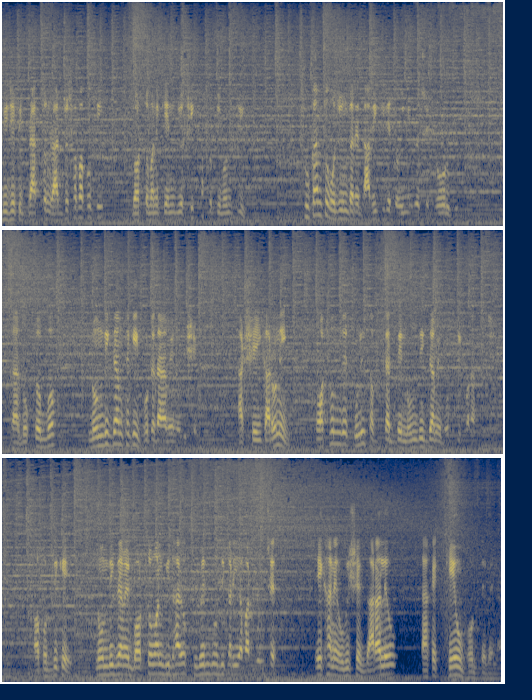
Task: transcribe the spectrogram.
বিজেপির প্রাক্তন রাজ্য সভাপতি, বর্তমানে কেন্দ্রীয় শিক্ষা প্রতিমন্ত্রী সুকান্ত মজুমদারের দাবি ঘিরে তৈরি হয়েছে জোর তার বক্তব্য, নন্দীগ্রাম থেকেই ভোটে দাঁড়াবেন অভিষেক। আর সেই কারণেই পছন্দের পুলিশ অফিসারদের নন্দীগ্রামে ভর্তি করা হচ্ছে। অপরদিকে, নন্দীগ্রামের বর্তমান বিধায়ক শুভেন্দু অধিকারী আবার বলছেন, এখানে অভিষেক দাঁড়ালেও তাকে কেউ ভোট দেবে না।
